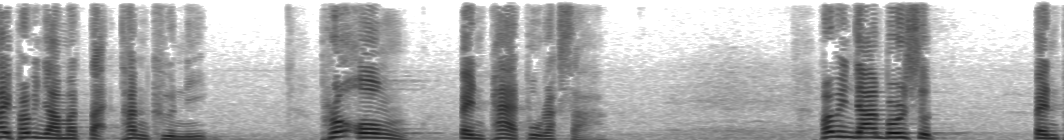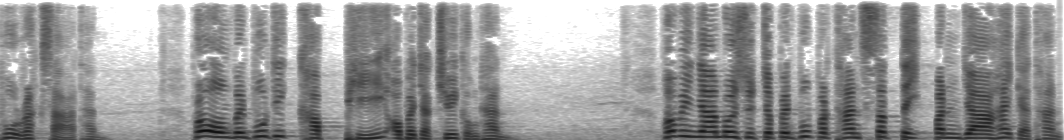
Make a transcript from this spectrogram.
ให้พระวิญญาณมาแตะท่านคืนนี้ พระองค์เป็นแพทย์ผู้รักษา พระวิญญาณบริสุทธิ์เป็นผู้รักษาท่าน พระองค์เป็นผู้ที่ขับผีออกไปจากชีวิตของท่าน พระวิญญาณบริสุทธิ์จะเป็นผู้ประทานสติปัญญาให้แก่ท่าน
